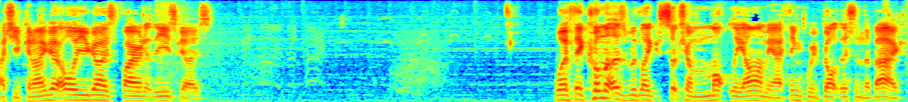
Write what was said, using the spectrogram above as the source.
Actually, can I get all you guys firing at these guys? Well, if they come at us with like such a motley army, I think we've got this in the bag.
